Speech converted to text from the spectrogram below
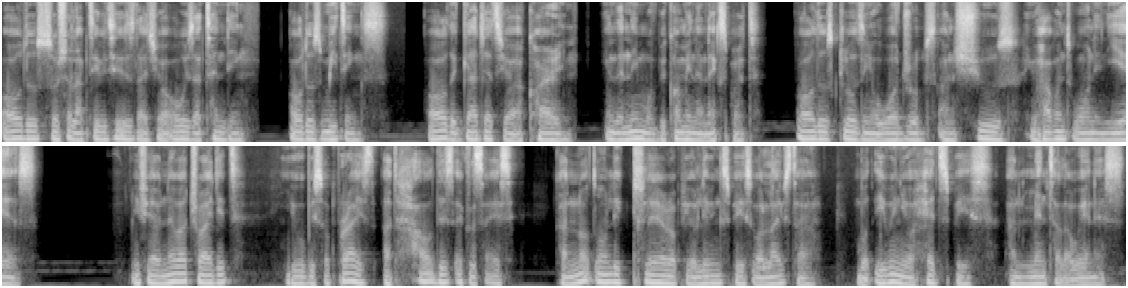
all those social activities that you're always attending, all those meetings, all the gadgets you're acquiring in the name of becoming an expert, all those clothes in your wardrobes and shoes you haven't worn in years. If you have never tried it, you will be surprised at how this exercise can not only clear up your living space or lifestyle, but even your headspace and mental awareness.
